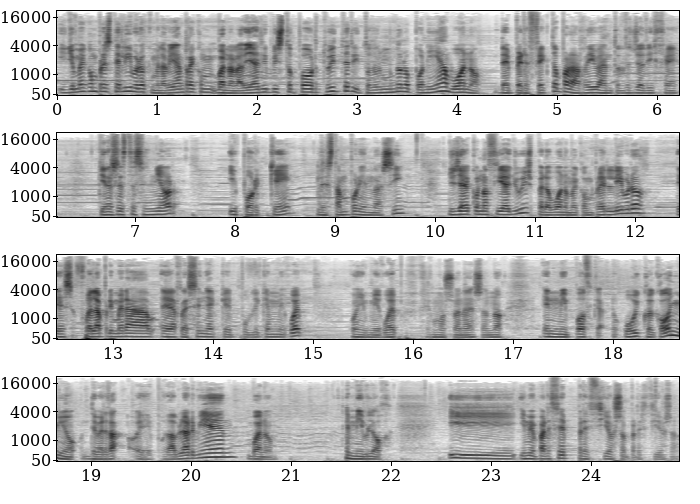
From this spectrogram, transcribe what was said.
Y yo me compré este libro que me lo habían bueno, lo había visto por Twitter y todo el mundo lo ponía, bueno, de perfecto para arriba. Entonces yo dije, ¿quién es este señor? ¿Y por qué le están poniendo así? Yo ya conocía a Luis, pero bueno, me compré el libro. Es, fue la primera eh, reseña que publiqué en mi web. Uy, en mi web, ¿cómo suena eso? No. En mi podcast. Uy, ¿qué coño? De verdad, eh, ¿puedo hablar bien? Bueno, en mi blog. Y, me parece precioso, precioso.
